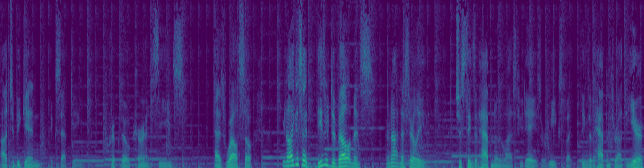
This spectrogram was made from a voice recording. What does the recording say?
uh, to begin accepting cryptocurrencies as well. So you know, like I said, these are developments. They're not necessarily just things that happened over the last few days or weeks, but things that have happened throughout the year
